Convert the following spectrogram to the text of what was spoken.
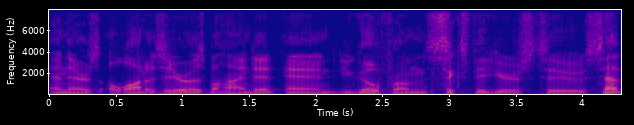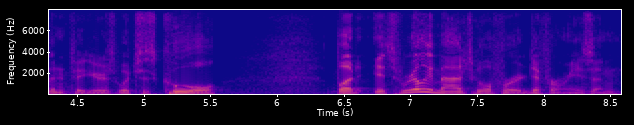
and there's a lot of zeros behind it, and you go from six figures to seven figures, which is cool, but it's really magical for a different reason.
